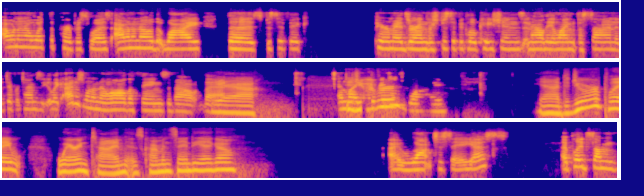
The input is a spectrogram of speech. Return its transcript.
I want to know what the purpose was. I want to know that why the specific pyramids are in their specific locations and how they align with the sun at different times. Like, I just want to know all the things about that. Yeah. And Did like you the ever- why. Yeah. Did you ever play Where in Time is Carmen Sandiego? I want to say yes. I played some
